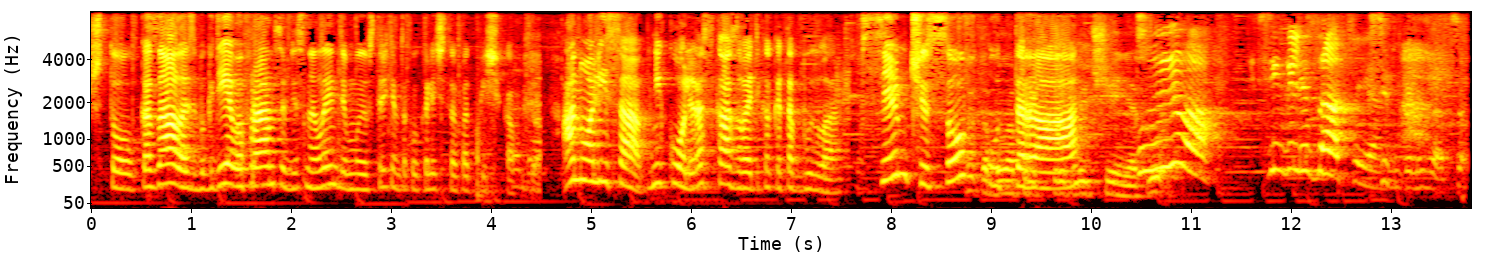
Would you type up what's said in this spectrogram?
Что казалось бы, где во Франции, в Диснейленде мы встретим такое количество подписчиков. А ну, Алиса, Николь, рассказывайте, как это было. В 7 часов Это было утра. Была сигнализация. Сигнализация.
